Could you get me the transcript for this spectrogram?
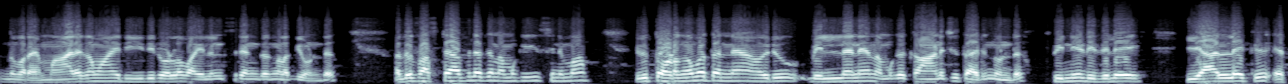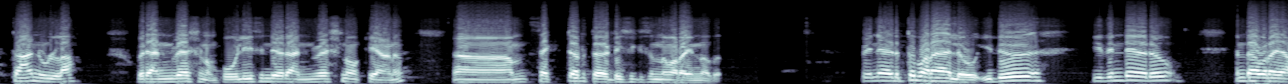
എന്ന് പറയാം മാരകമായ രീതിയിലുള്ള വയലൻസ് രംഗങ്ങളൊക്കെ ഉണ്ട്. അത് ഫസ്റ്റ് ഹാഫിലൊക്കെ നമുക്ക് ഈ സിനിമ ഇത് തുടങ്ങുമ്പോൾ തന്നെ ആ ഒരു വില്ലനെ നമുക്ക് കാണിച്ചു തരുന്നുണ്ട്. പിന്നീട് ഇതിലെ ഇയാളിലേക്ക് എത്താനുള്ള ഒരു അന്വേഷണം പോലീസിന്റെ ഒരു അന്വേഷണം ഒക്കെയാണ് സെക്ടർ തേർട്ടി സിക്സ് എന്ന് പറയുന്നത്. പിന്നെ എടുത്തു പറയാലോ ഇത് ഇതിന്റെ ഒരു എന്താ പറയാ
